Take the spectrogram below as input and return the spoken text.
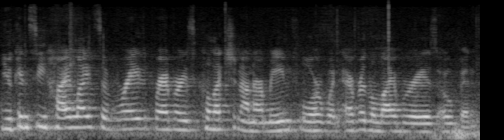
You can see highlights of Ray Bradbury's collection on our main floor whenever the library is open.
